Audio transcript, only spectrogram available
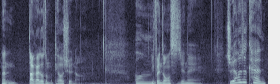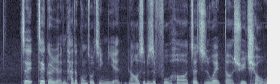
那你大概都怎么挑选啊？嗯，一分钟时间内，主要是看这这个人他的工作经验，然后是不是符合这职位的需求。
